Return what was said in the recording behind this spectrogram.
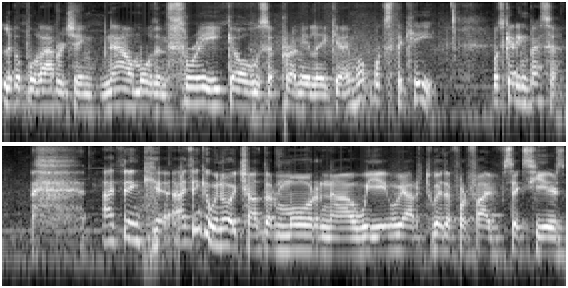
Liverpool averaging now more than three goals a Premier League game. What, what's the key? What's getting better? I think I think we know each other more now. We we are together for five six years.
